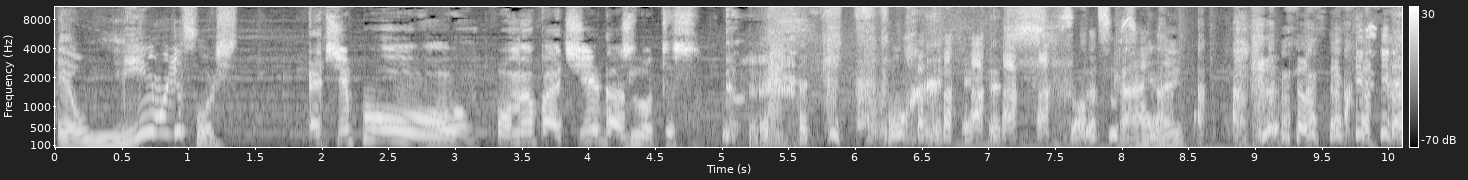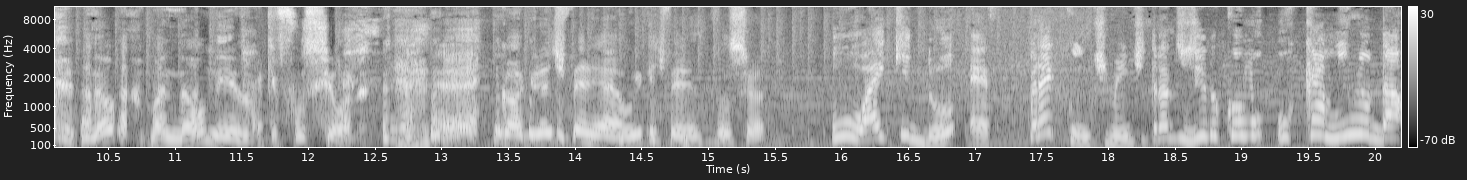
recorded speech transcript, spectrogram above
é o mínimo de força. É tipo homeopatia das lutas. Porra, é Nossa, Caralho. não, mas não mesmo, que funciona. Qual a grande diferença? É a única diferença que funciona. O Aikido é frequentemente traduzido como o caminho da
